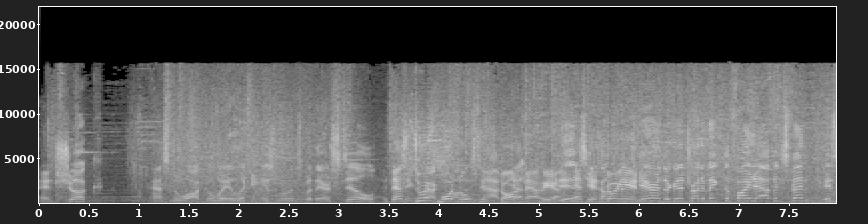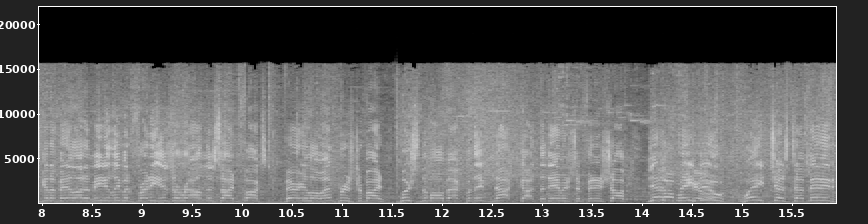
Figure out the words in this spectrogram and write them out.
and Shook has to walk away licking his wounds, but they're still. That's too important. Ulti's map. gone Yes, now here. It is. Here comes going in. They're going to try to make the fight happen. Sven is going to bail out immediately, but Fredy is around the side. Fox, very low. Emperor's Divide, push them all back, but they've not got the damage to finish off. Yes, Double they kill. do. Wait just a minute.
